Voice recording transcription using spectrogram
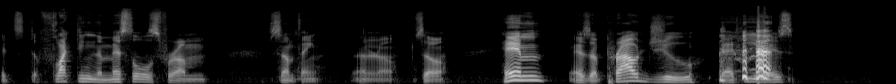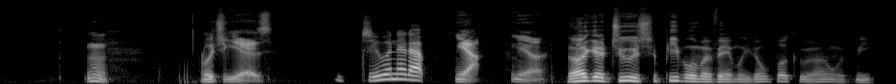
it's deflecting the missiles from something. I don't know. So him as a proud jew that he is mm, which he is. Jewing it up. yeah yeah. I got jewish people in my family. Don't fuck around with me.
